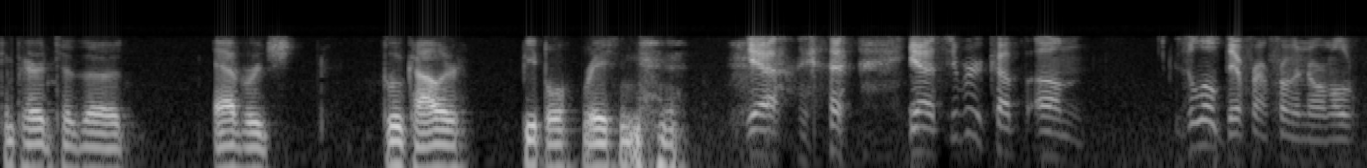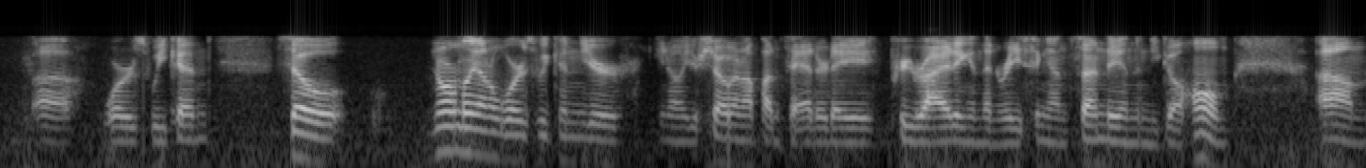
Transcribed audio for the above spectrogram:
compared to the average blue collar people racing? yeah. yeah, Subaru Cup um is a little different from a normal uh, WORS weekend. So normally on a WORS weekend, you're you know you're showing up on Saturday, pre-riding, and then racing on Sunday, and then you go home. Um,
